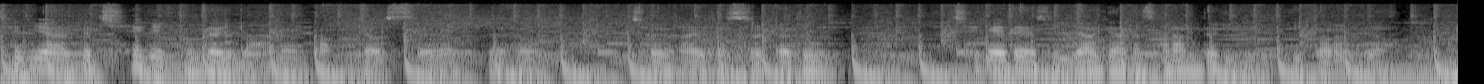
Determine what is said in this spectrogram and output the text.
특이하게 책이 굉장히 많은 카페였어요. 그래서 저희가 있었을 때도 책에 대해서 이야기하는 사람들이 있더라고요.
